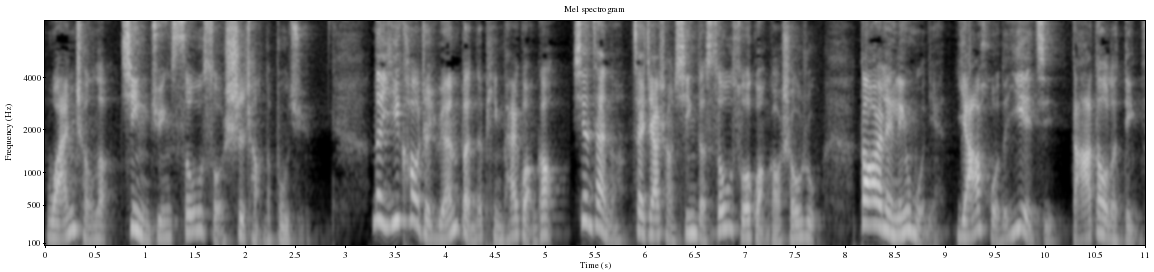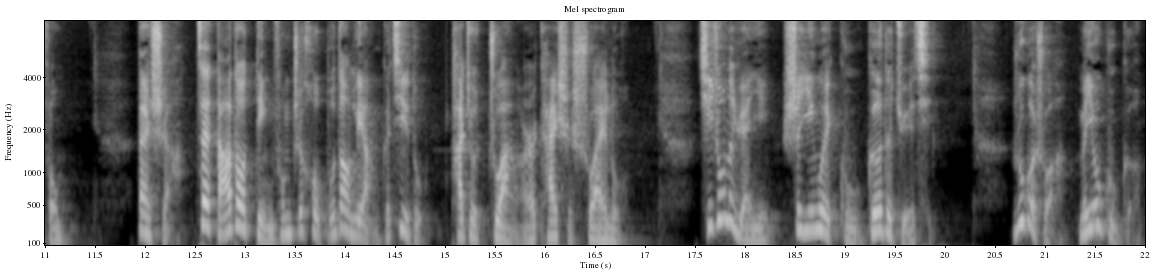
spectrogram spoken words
完成了进军搜索市场的布局。那依靠着原本的品牌广告，现在呢，再加上新的搜索广告收入，到二零零五年，雅虎的业绩达到了顶峰。但是啊，在达到顶峰之后不到两个季度，它就转而开始衰落。其中的原因是因为谷歌的崛起。如果说啊没有谷歌，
